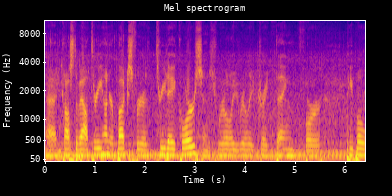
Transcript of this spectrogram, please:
Uh, it costs about 300 bucks for a three-day course, and it's really, really great thing for people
